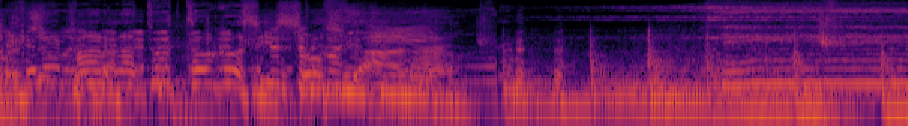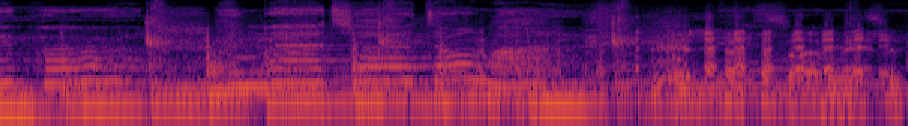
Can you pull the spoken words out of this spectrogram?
Perché parla tutto così, Bravissimo.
